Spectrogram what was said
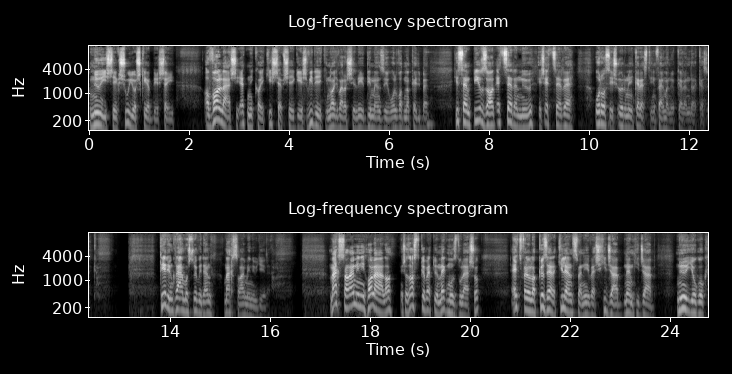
nőiség súlyos kérdései, a vallási, etnikai, kisebbségi és vidéki nagyvárosi létdimenzió olvadnak egybe, hiszen Pirzad egyszerre nő és egyszerre orosz és örmény keresztény felmenőkkel rendelkezik. Térjünk rá most röviden Max Amini ügyére. Max Amini halála és az azt követő megmozdulások egyfelől a közel 90 éves hijab, nem hijab, női jogok,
